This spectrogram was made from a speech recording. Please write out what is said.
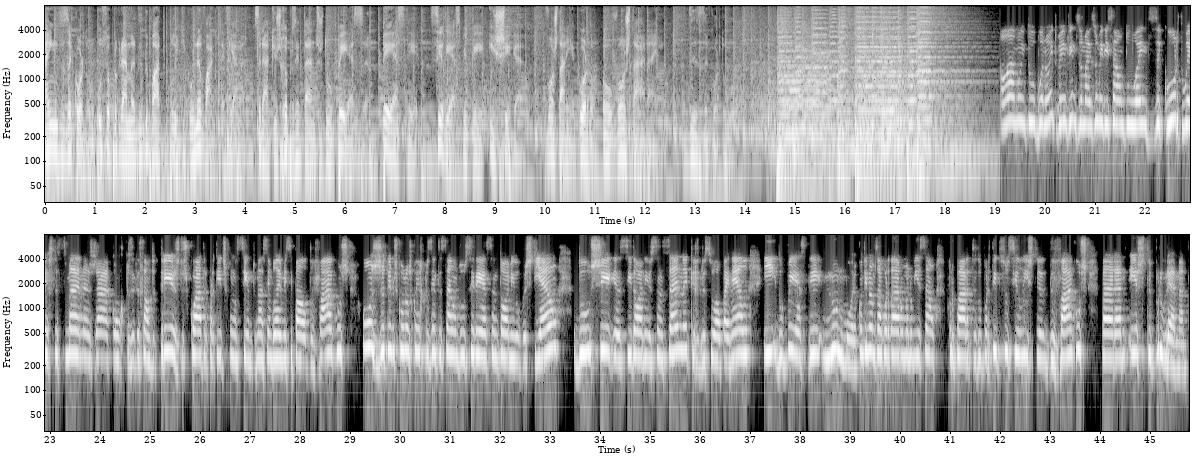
Em Desacordo, o seu programa de debate político na Vagos FM. Será que os representantes do PS, PSD, CDS-PP e Chega vão estar em acordo ou vão estar em desacordo? Muito boa noite, bem-vindos a mais uma edição do Em Desacordo, esta semana já com representação de três dos quatro partidos com assento na Assembleia Municipal de Vagos. Hoje temos connosco em representação do CDS António Bastião, do Chega Sidónio Sansana, que regressou ao painel, e do PSD Nuno Moura. Continuamos a aguardar uma nomeação por parte do Partido Socialista de Vagos para este programa.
